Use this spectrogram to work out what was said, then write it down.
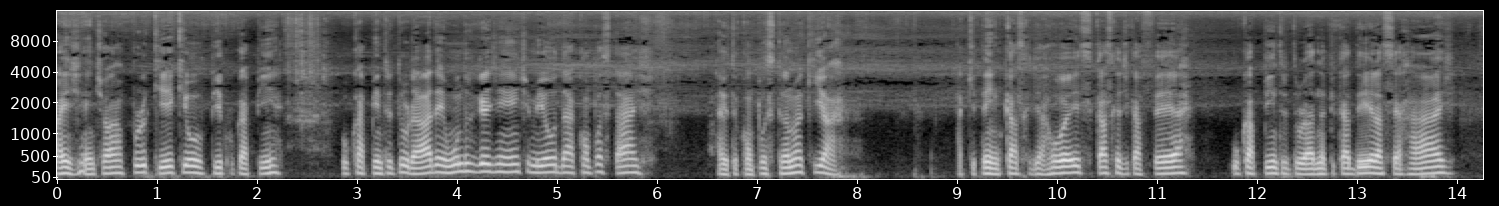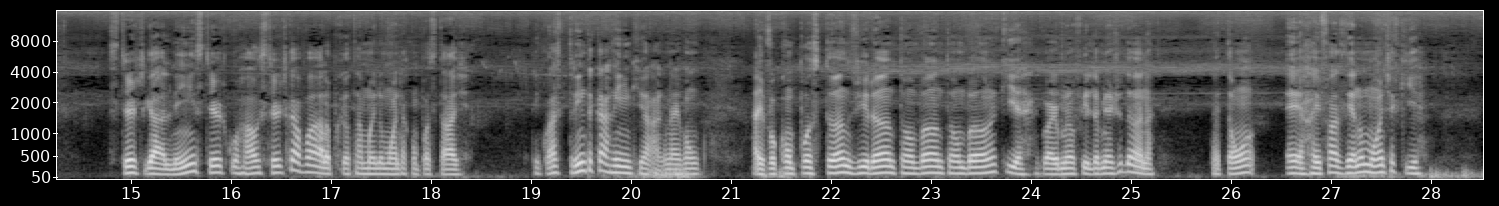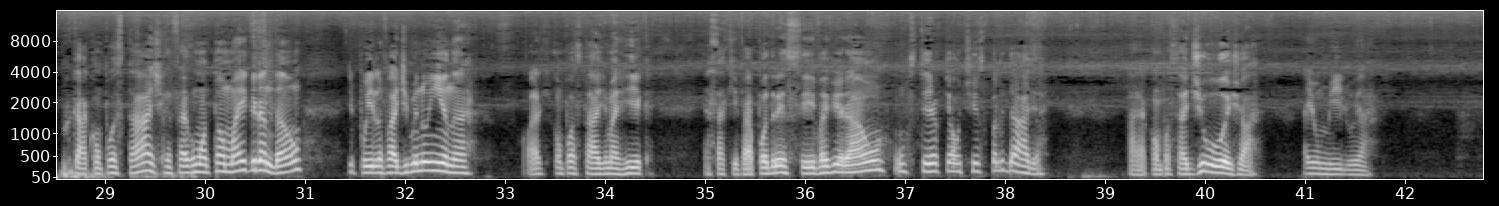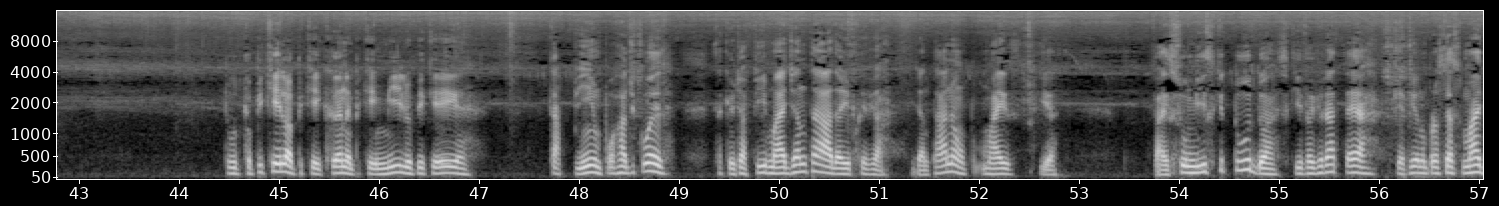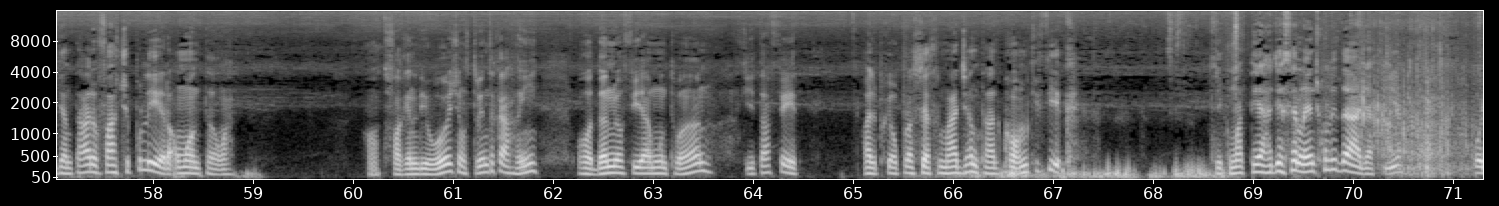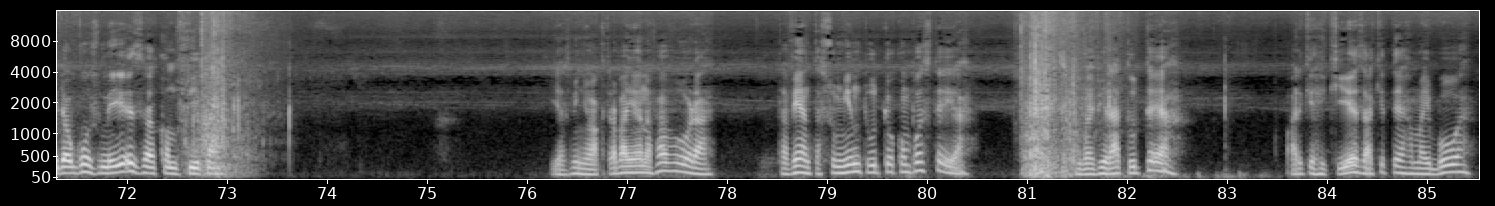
Aí, gente, ó, por que que eu pico o capim? O capim triturado é um dos ingredientes meu da compostagem. Aí eu tô compostando aqui, ó. Aqui tem casca de arroz, casca de café, o capim triturado na picadeira, serragem, esterco de galinha, esterco de curral, esterco de cavalo, porque é o tamanho do monte da compostagem. Tem quase 30 carrinhos aqui, ó. Nós vamos... Aí vou compostando, virando, tombando, tombando aqui. Ó. Agora meu filho tá me ajudando. Então, é, refazendo um monte aqui. Porque a compostagem faz um montão mais grandão, depois ela vai diminuindo, né? Olha que compostagem mais rica. Essa aqui vai apodrecer e vai virar um, um esterco de altíssima qualidade, ó. Olha a compostagem de hoje, ó. Aí o milho, ó. Tudo que eu piquei lá, eu piquei cana, piquei milho, piquei capim, um porra de coisa. Isso aqui eu já fiz mais adiantado aí, porque, ó, adiantar não, mais, ó, Vai sumir isso aqui tudo, ó. Isso aqui vai virar terra. Quer ver no processo mais adiantado? Eu faço tipo leira, um montão, ó. Ó, tô fazendo ali hoje, uns 30 carrinhos. Rodando meu filho amontoando. Aqui tá feito. Olha, porque é o processo mais adiantado. Como que fica? Fica uma terra de excelente qualidade. Aqui, ó. Depois de alguns meses, ó, como fica. E as minhocas trabalhando a favor, ó. Tá vendo? Tá sumindo tudo que eu compostei, ó. Isso aqui vai virar tudo terra. Olha que riqueza, que terra mais boa.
